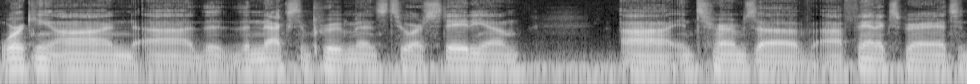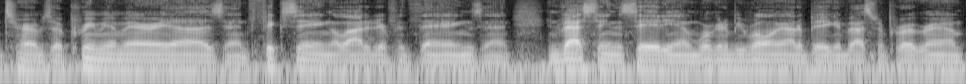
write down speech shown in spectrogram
working on uh, the the next improvements to our stadium. uh, in terms of uh, fan experience, in terms of premium areas, and fixing a lot of different things, and investing in the stadium. We're going to be rolling out a big investment program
